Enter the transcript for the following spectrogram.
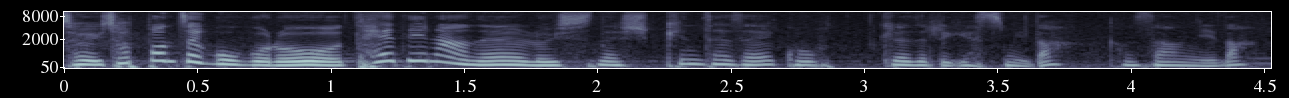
저희 첫 번째 곡으로 테디라는 루이스 내쉬 퀸텟의 곡 들려드리겠습니다. 감사합니다.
